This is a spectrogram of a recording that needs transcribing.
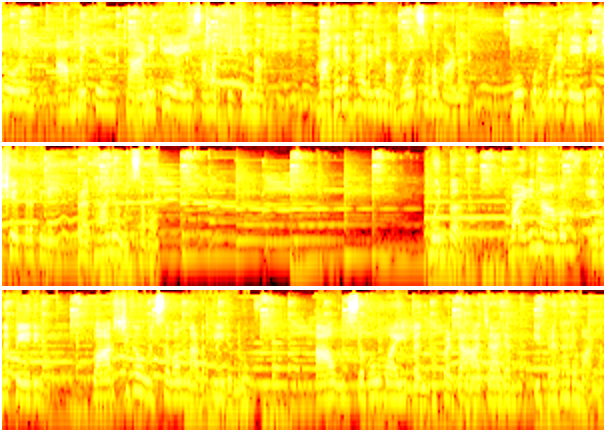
ആണ്ടുതോറും അമ്മയ്ക്ക് കാണിക്കയായി സമർപ്പിക്കുന്ന മകരഭരണി മഹോത്സവമാണ് മൂക്കുംപുഴ ദേവീക്ഷേത്രത്തിലെ പ്രധാന ഉത്സവം. മുൻപ് വഴിനാമം എന്ന പേരിൽ വാർഷിക ഉത്സവം നടത്തിയിരുന്നു. ആ ഉത്സവവുമായി ബന്ധപ്പെട്ട ആചാരം ഇപ്രകാരമാണ്.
